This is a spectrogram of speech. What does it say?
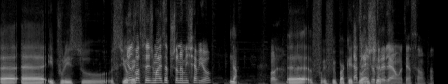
Ah, ah, e por isso, se houver. vocês mais apostou na Michelle Yeoh? Não. Ah, fui, fui para a Kate do Blanchett, Caralhão, atenção. pá.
